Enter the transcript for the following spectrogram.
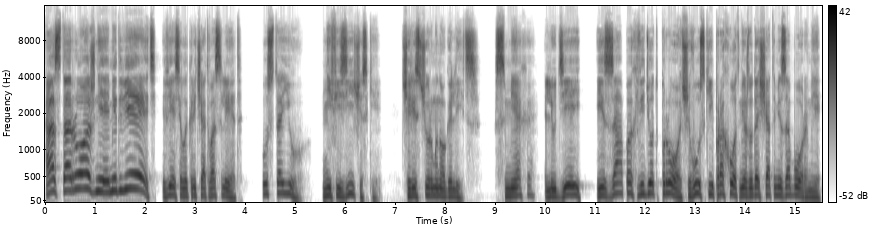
«Осторожнее, медведь!» — весело кричат во след. Устаю. Не физически. Чересчур много лиц смеха, людей, и запах ведет прочь в узкий проход между дощатыми заборами,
